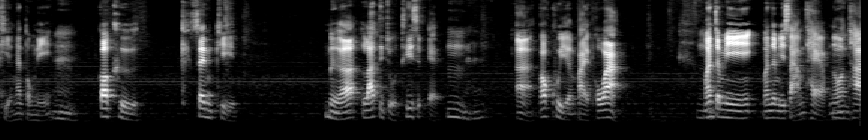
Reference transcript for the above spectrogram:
เถียงกันตรงนี้อืมก็คือเส้นขีด เหนือลัติจูดที่ 11อืมอ่าก็คุยกันไป เพราะว่าอืมันจะมีมันจะมีสามแถบเนาะอืมถ้า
